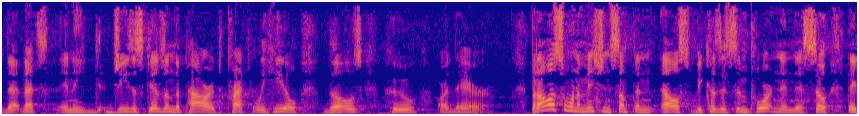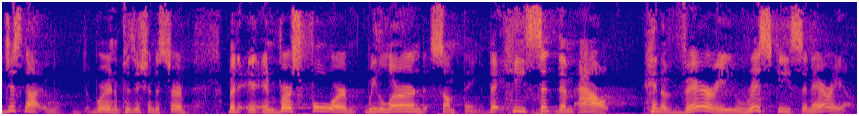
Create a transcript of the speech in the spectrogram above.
that, that's and he, Jesus gives them the power to practically heal those who are there. But I also want to mention something else because it's important in this. So they just not were in a position to serve. But in, in verse 4, we learned something that he sent them out in a very risky scenario.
